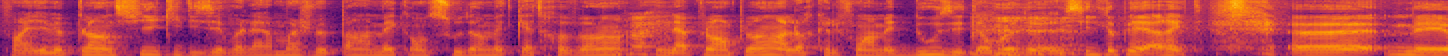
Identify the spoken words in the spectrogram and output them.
Enfin, il y avait plein de filles qui disaient, voilà, moi, je veux pas un mec en dessous d'un mètre 80, il y en a plein, plein, alors qu'elles font un mètre 12, et en mode, euh, s'il te plaît, arrête. Euh, mais,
